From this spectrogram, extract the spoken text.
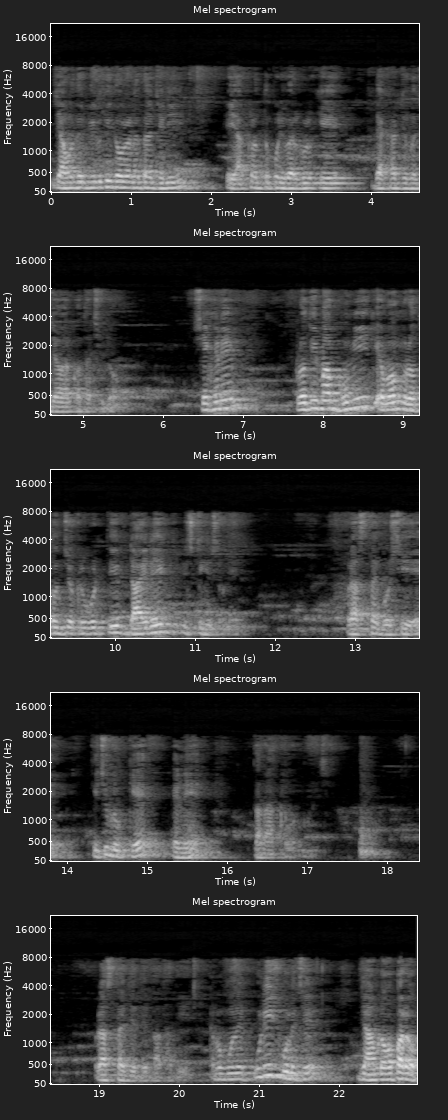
যে আমাদের বিরোধী দলনেতা যিনি এই আক্রান্ত পরিবারগুলোকে দেখার জন্য যাওয়ার কথা ছিল। সেখানে প্রতিমা ভূমিক এবং রতন চক্রবর্তীর ডাইরেক্ট ইনস্টিগেশনে রাস্তায় বসিয়ে কিছু লোককে এনে তারা আক্রমণ করেছে। রাস্তায় যেতে বাধা দিয়েছে এবং মনে পুলিশ বলেছে যে, আমরা অপারক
